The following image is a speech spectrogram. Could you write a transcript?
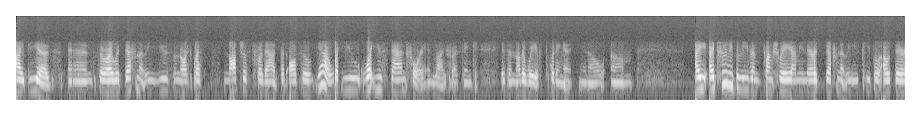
ideas, and so I would definitely use the Northwest not just for that, but also, yeah, what you what you stand for in life. I think is another way of putting it. You know. Um, I, I truly believe in feng shui. I mean, there are definitely people out there.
